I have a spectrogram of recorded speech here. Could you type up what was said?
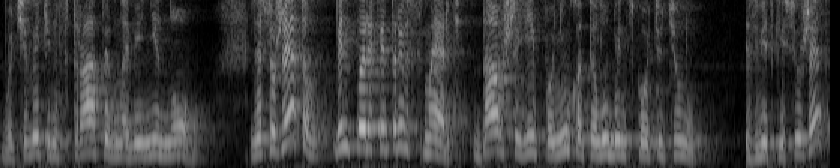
Вочевидь, він втратив на війні ногу. За сюжетом він перехитрив смерть, давши їй понюхати лубенського тютюну. Звідки сюжет?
